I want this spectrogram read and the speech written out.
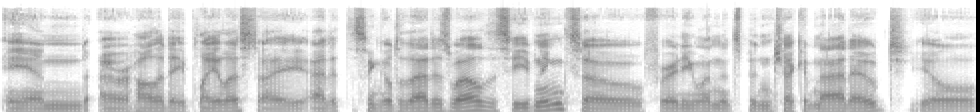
and our holiday playlist. I added the single to that as well this evening. So for anyone that's been checking that out, you'll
